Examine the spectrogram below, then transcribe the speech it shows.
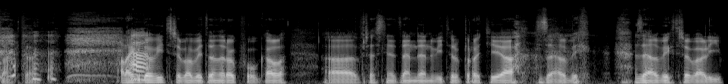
tak to. Ale a... kdo ví, třeba by ten rok foukal uh, přesně ten den vítr proti a zajel bych zajel bych třeba líp.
